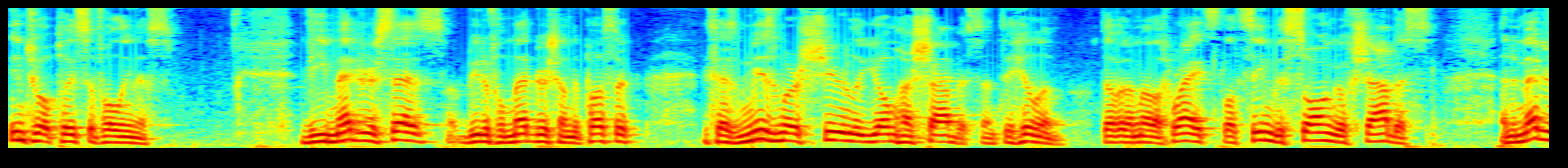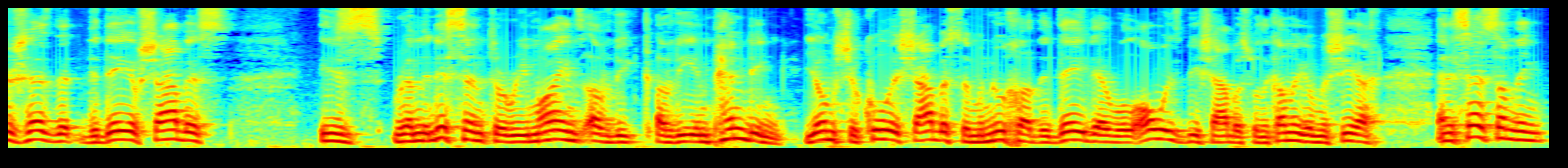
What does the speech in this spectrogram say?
into a place of holiness. The Medrash says, beautiful Medrash on the Pasuk, it says, Mizmor Shir Yom HaShabbos, and Tehillim. David HaMelech writes, let's sing the song of Shabbos. And the Medrash says that the day of Shabbos is reminiscent or reminds of the of the impending Yom Shekula Shabbos and Menucha, the day that will always be Shabbos when the coming of Mashiach. And it says something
